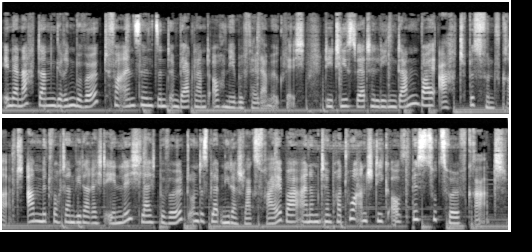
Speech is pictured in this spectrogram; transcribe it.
In der Nacht dann gering bewölkt, vereinzelt sind im Bergland auch Nebelfelder möglich. Die Tiefstwerte liegen dann bei 8 bis 5 Grad. Am Mittwoch dann wieder recht ähnlich, leicht bewölkt und es bleibt niederschlagsfrei bei einem Temperaturanstieg auf bis zu 12 Grad.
